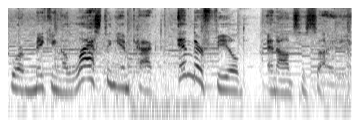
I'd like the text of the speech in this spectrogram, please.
who are making a lasting impact in their field and on society.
